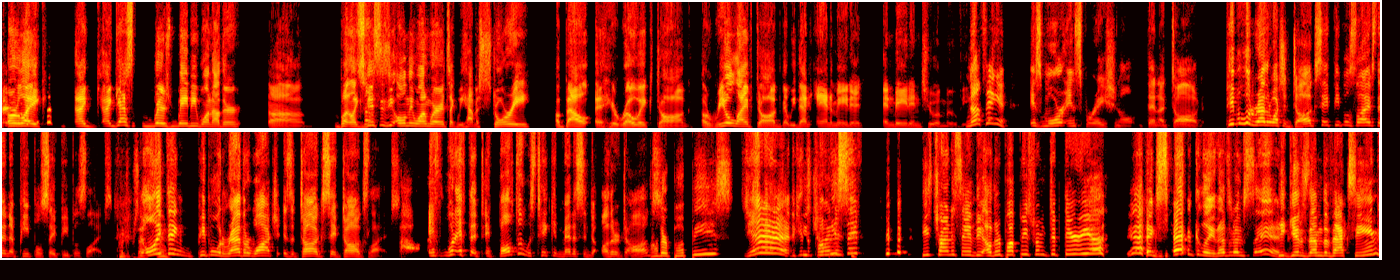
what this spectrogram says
or like I I guess there's maybe one other, uh, but like So- this is the only one where it's like we have a story about a heroic dog, a real life dog that we then animated and made into a movie. Nothing is more inspirational than a dog. People would rather watch a dog save people's lives than a people save people's lives. 100%. The only thing people would rather watch is a dog save dogs' lives. Oh, If what if the if Balto was taking medicine to other dogs? other puppies? yeah, to get He's the puppies to- safe. He's trying to save the other puppies from diphtheria. Yeah, exactly. That's what I'm saying. He gives them the vaccine.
